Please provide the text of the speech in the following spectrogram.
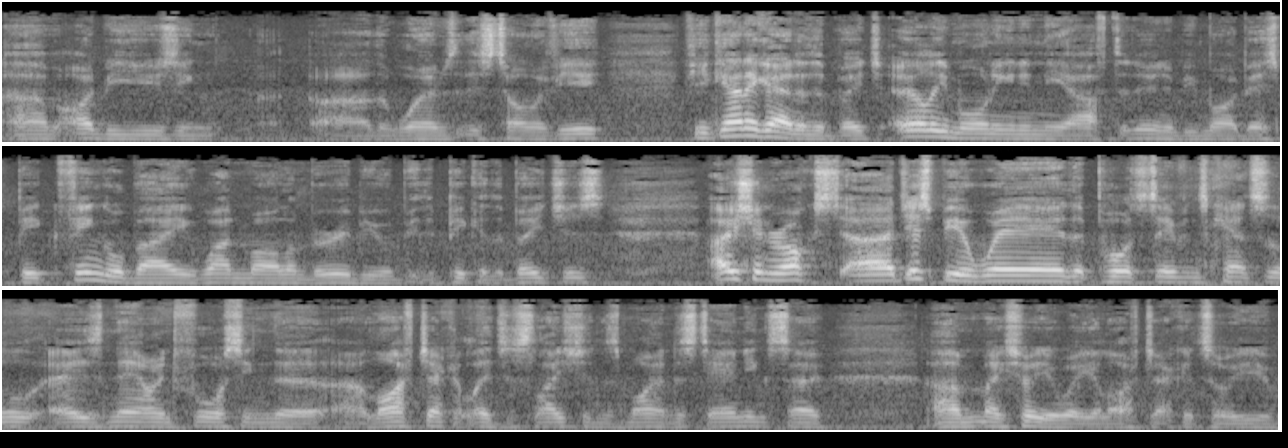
Um, I'd be using uh, the worms at this time of year. If you're going to go to the beach, early morning and in the afternoon it'd be my best pick. Fingal Bay, One Mile and Birubi would be the pick of the beaches. Ocean Rocks, uh, just be aware that Port Stephens Council is now enforcing the uh, life jacket legislation, is my understanding. So um, make sure you wear your life jackets or you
